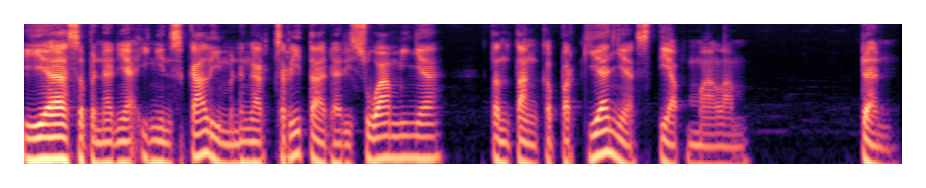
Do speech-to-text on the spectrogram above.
Ia sebenarnya ingin sekali mendengar cerita dari suaminya tentang kepergiannya setiap malam. Dan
